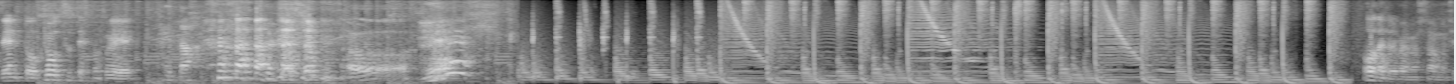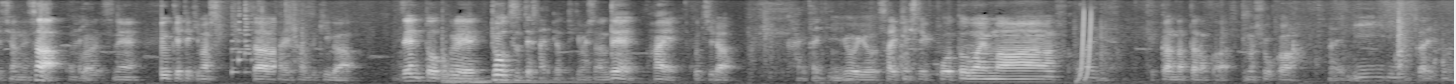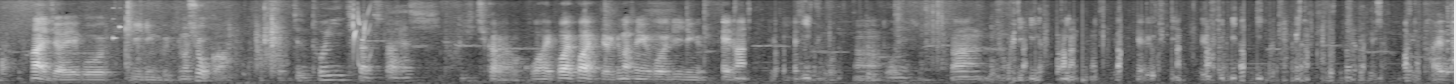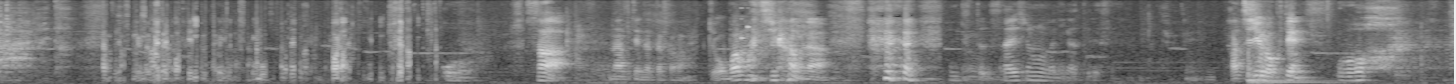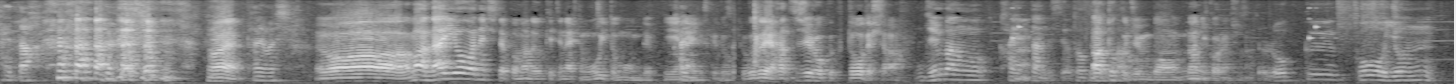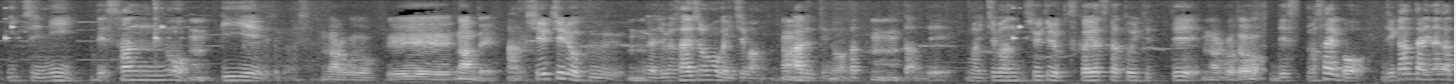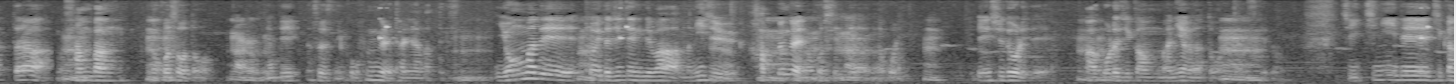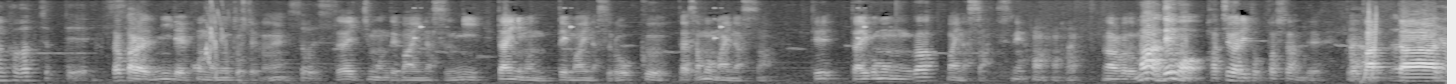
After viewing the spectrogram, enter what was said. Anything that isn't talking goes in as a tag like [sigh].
全島共通テストのプレイ。耐えた。[laughs] えお待たせいたしましたもちチャンネル。さあ今回はですね、受けてきました。はい葉月が全島プレイ共通テストやってきましたのではいこちら。はい。いよいよ採点していこうと思います。怖い結果になったのかいきましょうかはい。リーディングからいきますはいじゃあ英語リーディングいきましょうか。ちょっと問い1からちょっと怪しい。1から怖い怖い怖いっていきませんよこれリーディングえーちょっとお願いします三耐えたさあ何点だったかなちょおばま違うなちょっと最初の方が苦手ですね86点です。おお耐えた。[laughs] はい。耐えました。うわーまあ内容はねちょっとやっぱまだ受けてない人も多いと思うんで言えないですけど、ということで86どうでした？順番を変えたんですよ、あ解く順番何からにします？65412で3のうん。BA で解きました、なるほど。えー、なんで？あの集中力が自分最初の方が一番うんあるっていうのが分かったんで、まあ、一番集中力使いやすか解いてって、なるほど。で、まあ、最後時間足りなかったらうん。3番残そうと思なるほどね。って、でそうですね。5分ぐらい足りなかったです、うん。4まで解いた時点では、まあ、28分ぐらい残してて、残り。うん。練習通りで、うん。あこれ時間間に合うなと思ったんですけど、12で時間かかっちゃって。だから2でこんなに落としてるのね。そうです。第1問でマイナス2第2問でマイナス6第3問マイナス3で第5問がマイナス3ですね。はいはいはい。なるほど。まあでも8割突破したんで。よかった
